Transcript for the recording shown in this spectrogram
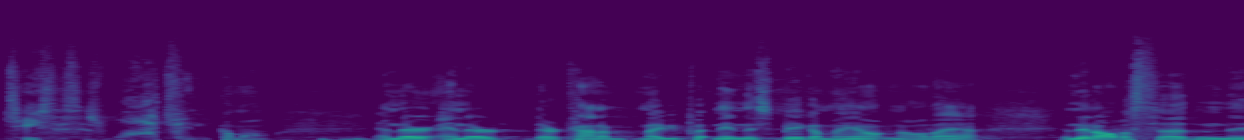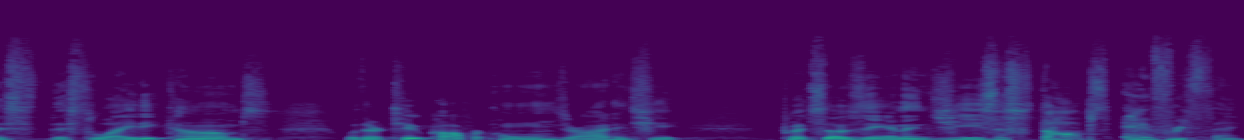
Jesus is watching, come on. And they're, and they're, they're kind of maybe putting in this big amount and all that. And then all of a sudden, this, this lady comes with her two copper coins, right? And she puts those in, and Jesus stops everything.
